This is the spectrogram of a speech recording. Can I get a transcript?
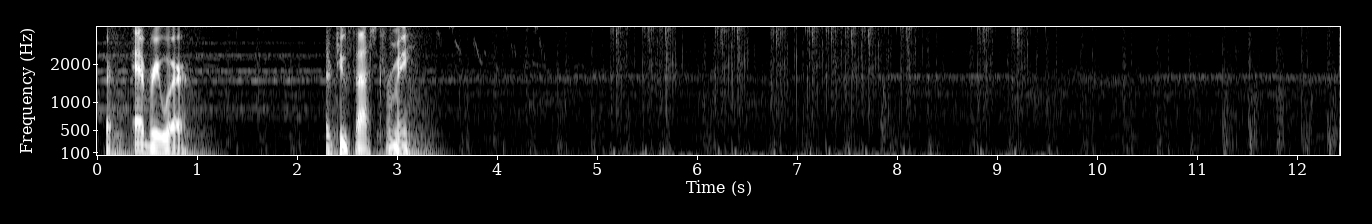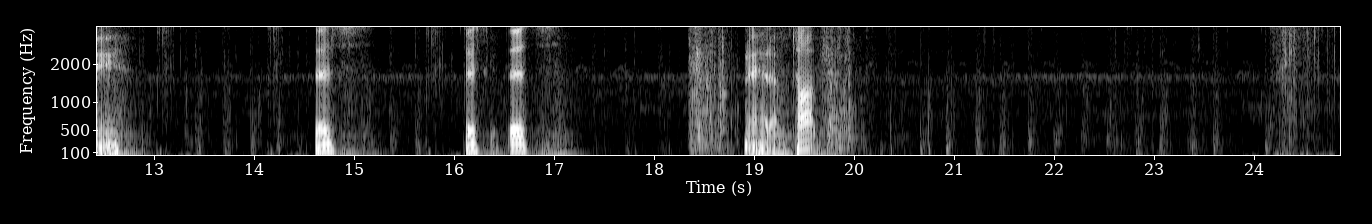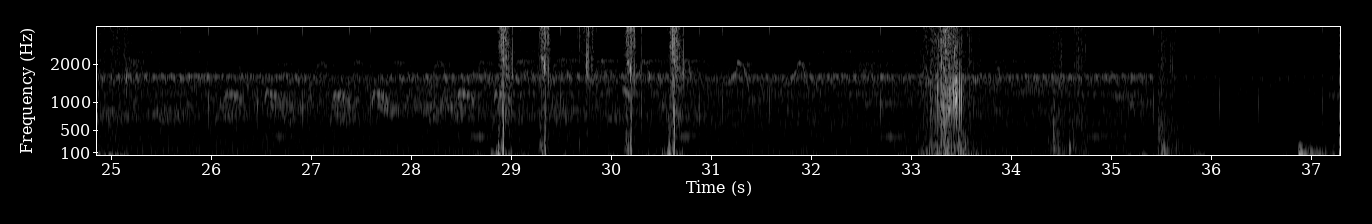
They're everywhere. They're too fast for me. This. This, get this. Gonna head up top.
